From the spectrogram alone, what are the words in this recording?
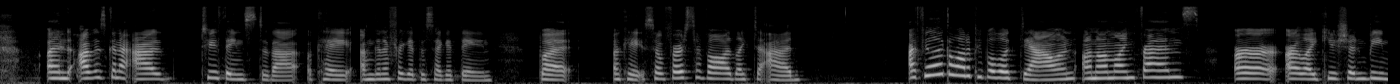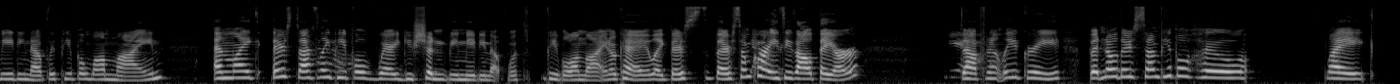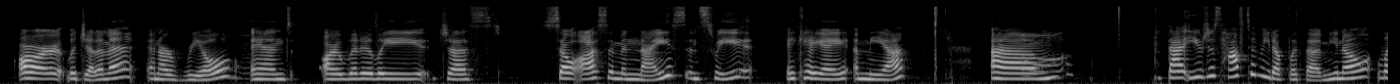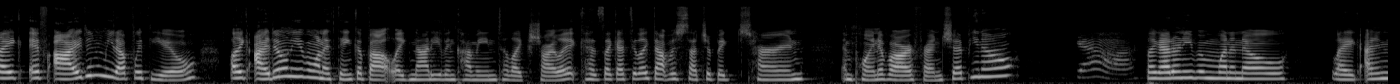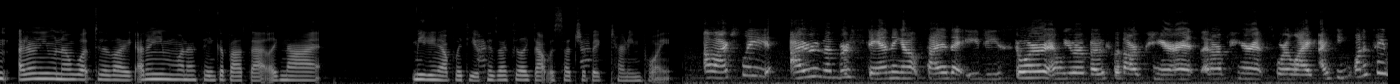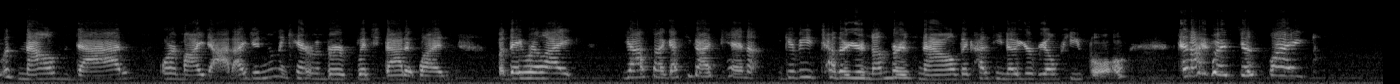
And I was gonna add two things to that. Okay, I'm gonna forget the second thing. But okay, so first of all, I'd like to add I feel like a lot of people look down on online friends or are like you shouldn't be meeting up with people online. And like there's definitely people where you shouldn't be meeting up with people online, okay? Like there's there's some crazies out there. Yeah. Definitely agree. But no, there's some people who like are legitimate and are real and are literally just so awesome and nice and sweet, aka Amia. Um that you just have to meet up with them, you know? Like if I didn't meet up with you, like I don't even want to think about like not even coming to like Charlotte cuz like I feel like that was such a big turn and point of our friendship, you know? Like I don't even want to know like I didn't I don't even know what to like I don't even want to think about that like not meeting up with you cuz I feel like that was such a big turning point. Oh, actually, I remember standing outside of the AG store, and we were both with our parents, and our parents were like, I think, want to say it was Mal's dad or my dad. I genuinely can't remember which dad it was, but they were like, yeah, so I guess you guys can give each other your numbers now because you know you're real people. And I was just like,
